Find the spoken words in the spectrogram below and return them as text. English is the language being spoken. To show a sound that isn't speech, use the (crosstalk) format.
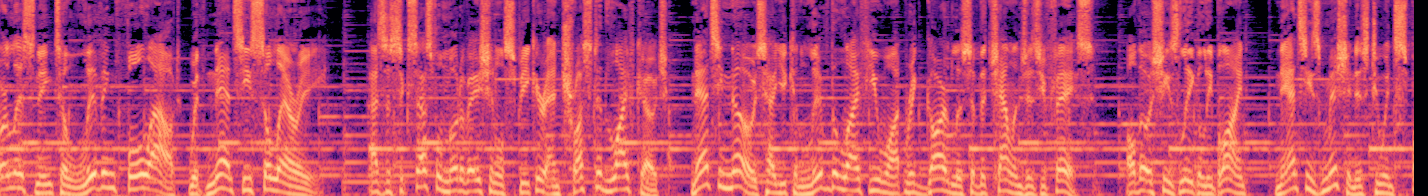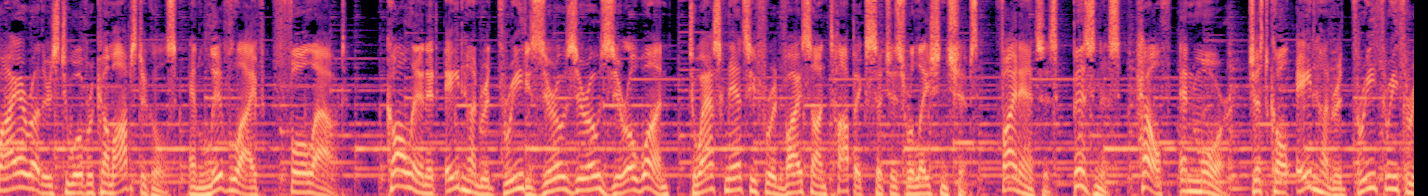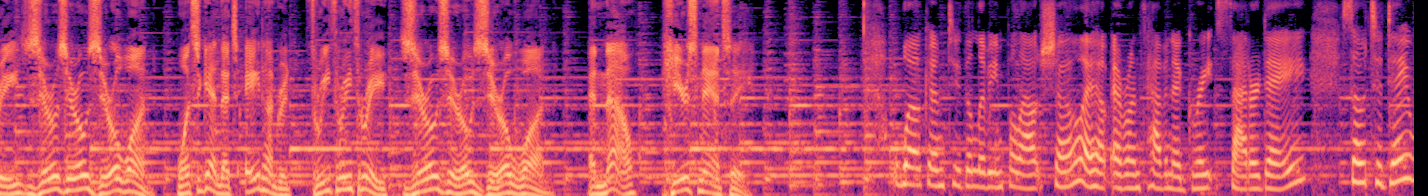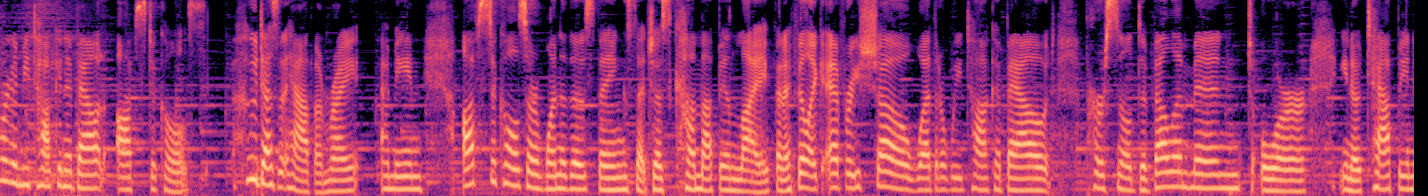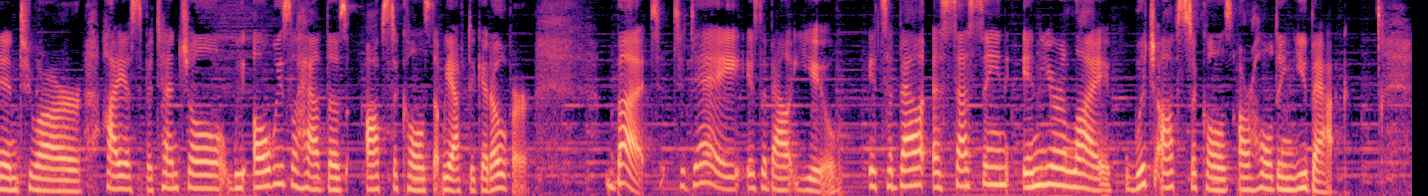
You're listening to Living Full Out with Nancy Solari. As a successful motivational speaker and trusted life coach, Nancy knows how you can live the life you want regardless of the challenges you face. Although she's legally blind, Nancy's mission is to inspire others to overcome obstacles and live life full out. Call in at 800 3001 to ask Nancy for advice on topics such as relationships, finances, business, health, and more. Just call 800 333 0001. Once again, that's 800 333 0001. And now, here's Nancy. Welcome to the Living Full Out Show. I hope everyone's having a great Saturday. So, today we're going to be talking about obstacles who doesn't have them, right? I mean, obstacles are one of those things that just come up in life. And I feel like every show, whether we talk about personal development or, you know, tapping into our highest potential, we always will have those obstacles that we have to get over. But today is about you. It's about assessing in your life which obstacles are holding you back.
